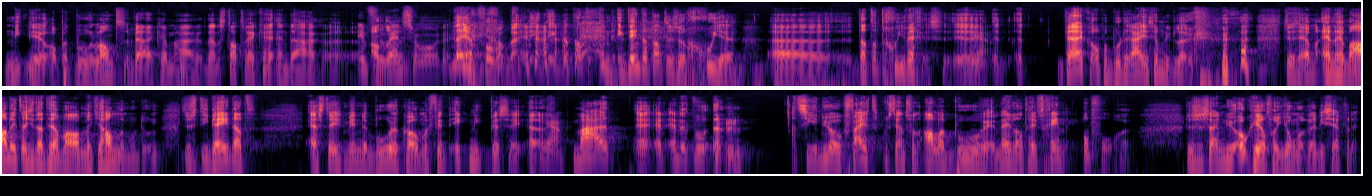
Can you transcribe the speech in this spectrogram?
niet meer op het boerenland werken, maar naar de stad trekken en daar eh, andere- influencer worden. Nee, ja, bijvoorbeeld. Maar ik, denk dat dat, en ik denk dat dat dus een goede, eh, dat dat een goede weg is. Ja. het, het werken op een boerderij is helemaal niet leuk. dus helemaal, en helemaal niet als je dat helemaal met je handen moet doen. Dus het idee dat er steeds minder boeren komen, vind ik niet per se erg. Ja. Maar, eh, en, en dat zie je nu ook, 50% van alle boeren in Nederland heeft geen opvolger. Dus er zijn nu ook heel veel jongeren die zeggen, van,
